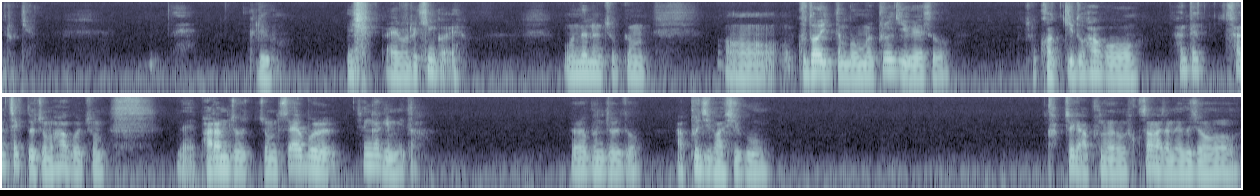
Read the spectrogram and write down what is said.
이렇게 네. 그리고 라이브를 킨 거예요. 오늘은 조금 어, 굳어있던 몸을 풀기 위해서 좀 걷기도 하고 산책, 산책도 좀 하고 좀 네, 바람도 좀 쐬볼 생각입니다. 여러분들도 아프지 마시고 갑자기 아프면 속상하잖아요, 그죠?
